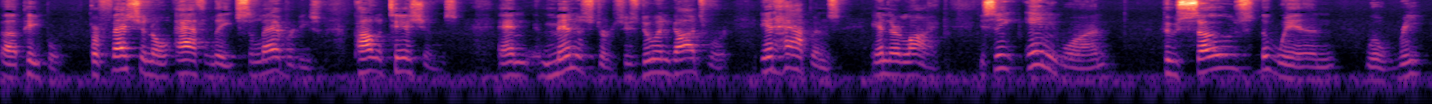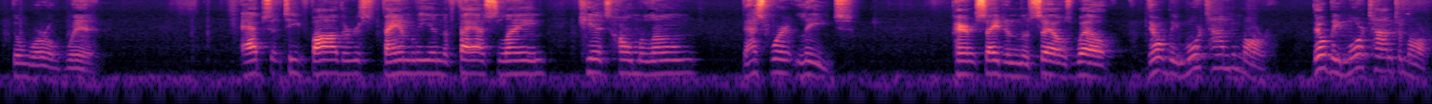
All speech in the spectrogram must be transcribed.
uh, people, professional athletes, celebrities, politicians, and ministers who's doing God's work. It happens in their life. You see, anyone who sows the wind will reap the whirlwind absentee fathers, family in the fast lane, kids home alone. That's where it leads. Parents say to themselves, well, there will be more time tomorrow. There will be more time tomorrow.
